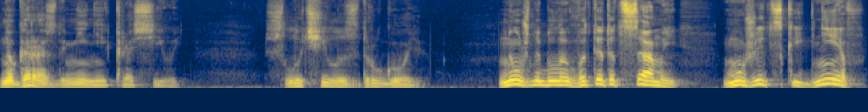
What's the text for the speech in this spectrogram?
но гораздо менее красивый. Случилось другое. Нужно было вот этот самый мужицкий гнев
